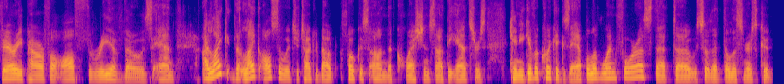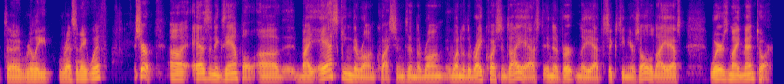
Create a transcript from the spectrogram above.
very powerful. All three of those. And I like that, like also what you're talking about, focus on the questions, not the answers. Can you give a quick example of one for us that uh, so that the listeners could uh, really resonate with? Sure. Uh, as an example, uh, by asking the wrong questions and the wrong one of the right questions I asked inadvertently at 16 years old, I asked, "Where's my mentor?"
